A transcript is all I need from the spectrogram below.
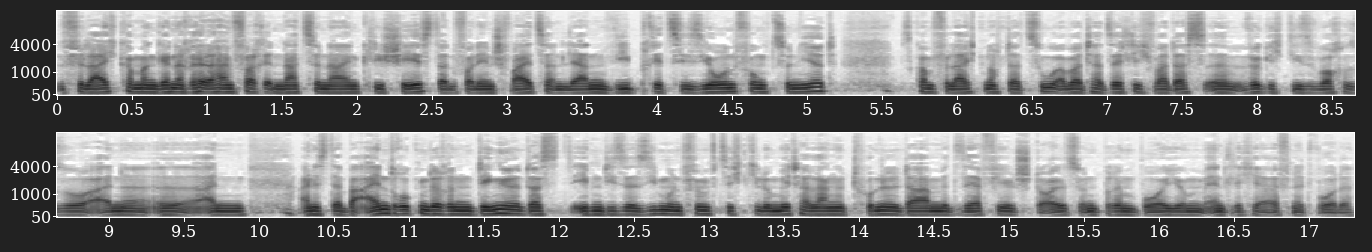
Vielleicht kann man generell einfach in nationalen Klischees dann von den Schweizern lernen, wie Präzision funktioniert. Das kommt vielleicht noch dazu, aber tatsächlich tatsächlich war das äh, wirklich diese Woche so eine, äh, ein, eines der beeindruckenderen Dinge, dass eben dieser 57 Kilometer lange Tunnel da mit sehr viel Stolz und Brimborium endlich eröffnet wurde.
